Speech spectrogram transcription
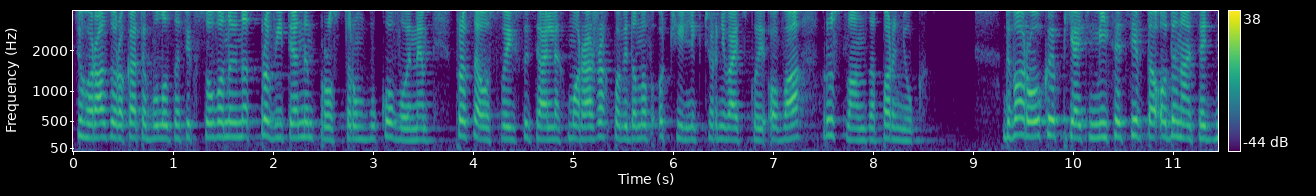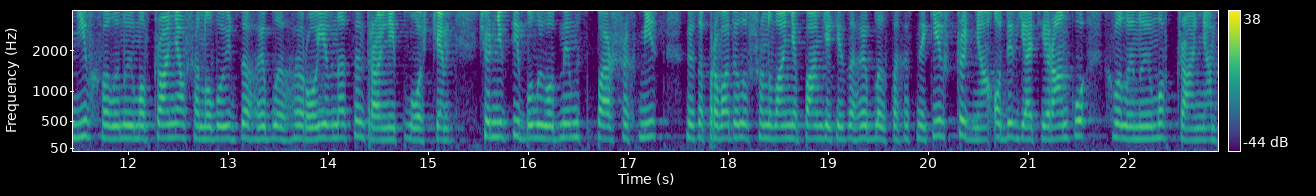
Цього разу ракети було зафіксовано і над провітряним простором Буковини. Про це у своїх соціальних мережах повідомив очільник Чернівецької ОВА Руслан Запарнюк. Два роки, п'ять місяців та 11 днів хвилиною мовчання вшановують загиблих героїв на центральній площі. Чернівці були одним з перших міст, де запровадили вшанування пам'яті загиблих захисників щодня о 9 ранку хвилиною мовчання.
